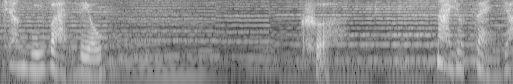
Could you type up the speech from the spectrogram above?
将你挽留？可那又怎样？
